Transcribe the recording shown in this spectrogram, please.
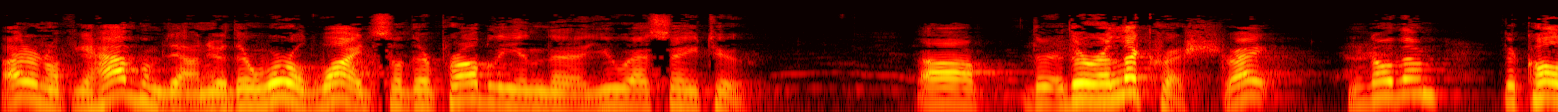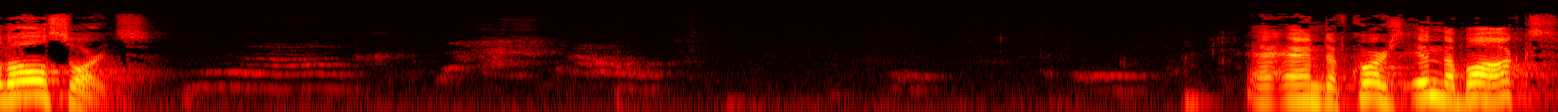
I don't know if you have them down here. They're worldwide, so they're probably in the USA too. Uh, they're, they're a licorice, right? You know them? They're called Allsorts. And of course, in the box,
